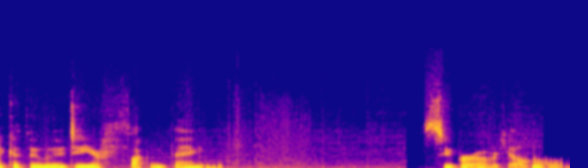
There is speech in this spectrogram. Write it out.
Alright, Cthulhu, do your fucking thing. Super overkill.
